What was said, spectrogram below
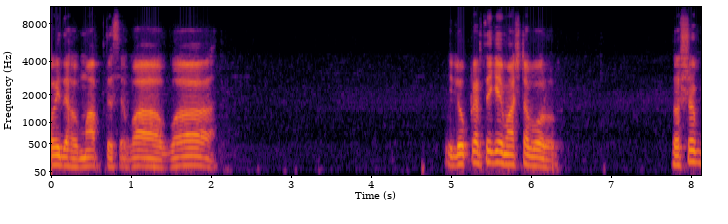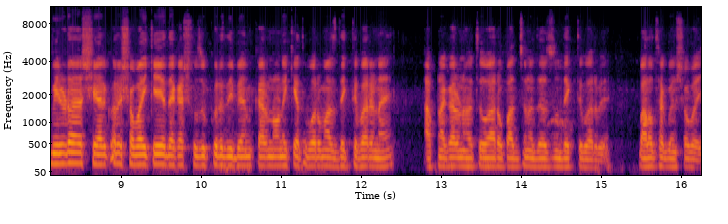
ওই দেখো, মাপতেছে। বাহ বাহ এই লোকটার থেকে মাছটা বড়। দর্শক, ভিডিওটা শেয়ার করে সবাইকে দেখার সুযোগ করে দিবেন, কারণ অনেকে এত বড় মাছ দেখতে পারে না আপনার কারণে হয়তো আরও পাঁচজনের দশজন দেখতে পারবে। ভালো থাকবেন সবাই।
